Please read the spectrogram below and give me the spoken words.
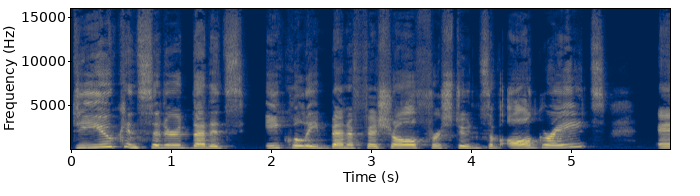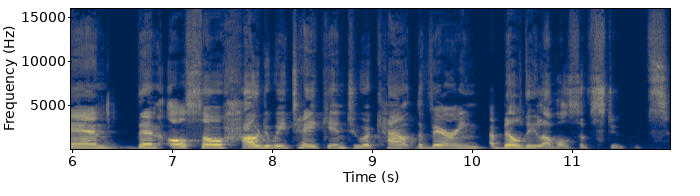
do you consider that it's equally beneficial for students of all grades? And then also how do we take into account the varying ability levels of students?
